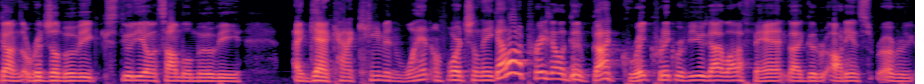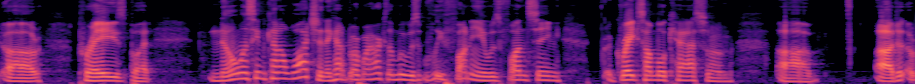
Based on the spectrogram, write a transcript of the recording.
Gunn's original movie, studio ensemble movie. Again, kind of came and went. Unfortunately, got a lot of praise, got a good, got great critic reviews, got a lot of fan, got good audience uh, uh praise, but no one seemed to kind of watch it. They kind of broke my heart the movie was really funny. It was fun seeing a great ensemble cast from uh, uh,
